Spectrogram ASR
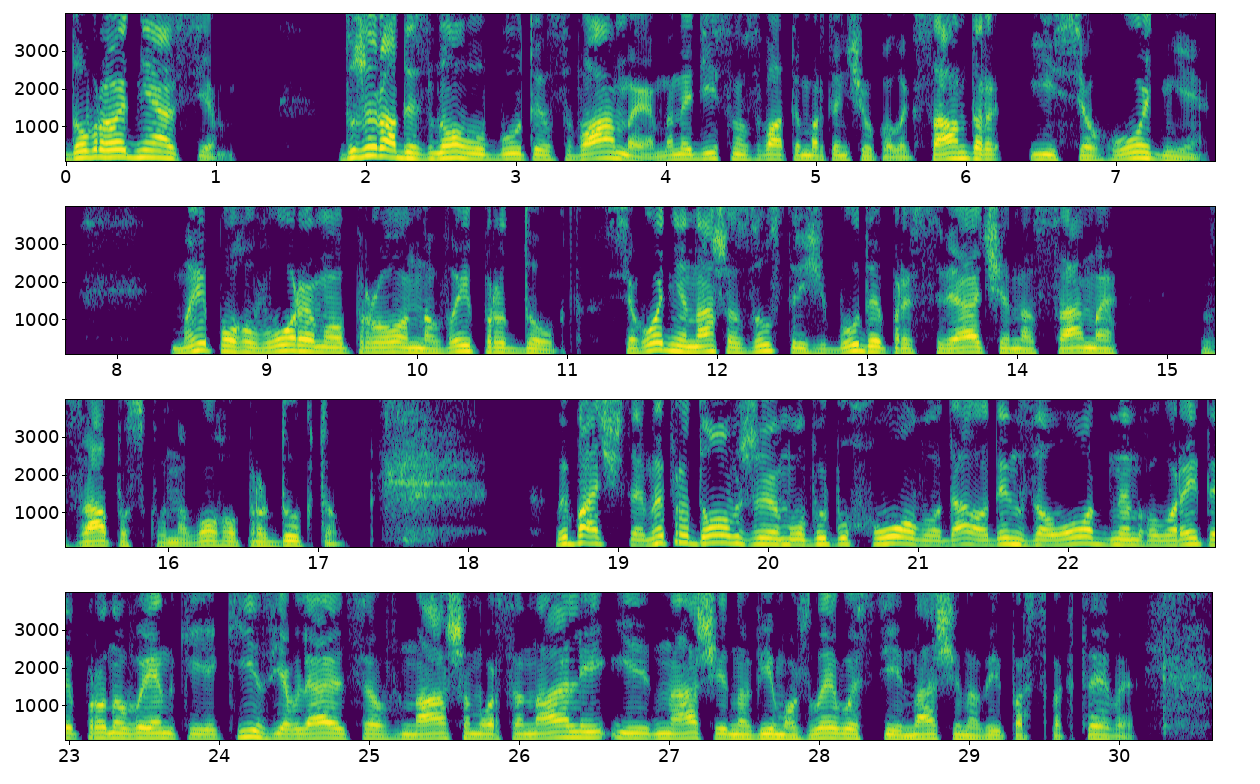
Доброго дня всім! Дуже радий знову бути з вами. Мене дійсно звати Мартинчук Олександр, і сьогодні ми поговоримо про новий продукт. Сьогодні наша зустріч буде присвячена саме запуску нового продукту. Ви бачите, ми продовжуємо вибухово да, один за одним говорити про новинки, які з'являються в нашому арсеналі, і наші нові можливості, і наші нові перспективи.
